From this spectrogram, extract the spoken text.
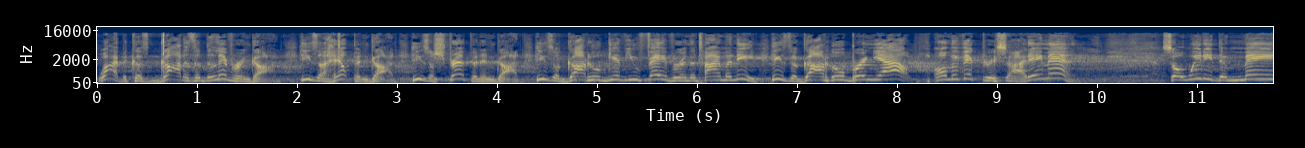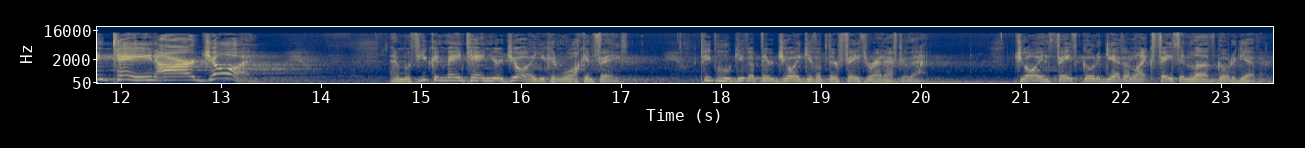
Why? Because God is a delivering God. He's a helping God. He's a strengthening God. He's a God who'll give you favor in the time of need. He's a God who'll bring you out on the victory side. Amen. So we need to maintain our joy. And if you can maintain your joy, you can walk in faith. People who give up their joy give up their faith right after that. Joy and faith go together like faith and love go together.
